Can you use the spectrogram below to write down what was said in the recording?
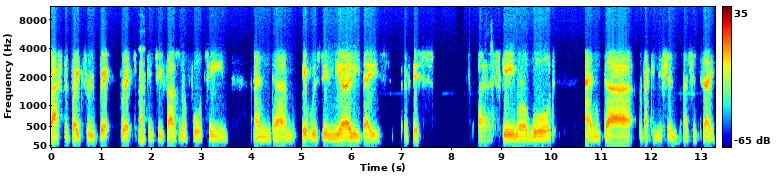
BAFTA Breakthrough Brit Brits mm. back in 2014, and um, it was in the early days of this uh, scheme or award. and uh, recognition, I should say.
